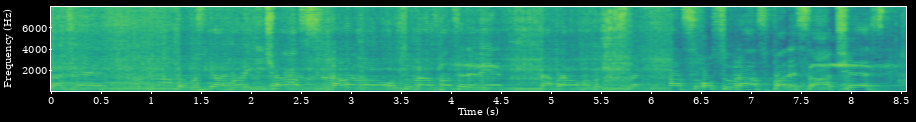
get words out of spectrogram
Takže tomu říkáme kvalitní čas, nalevo 18.29, napravo potom 18.56.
